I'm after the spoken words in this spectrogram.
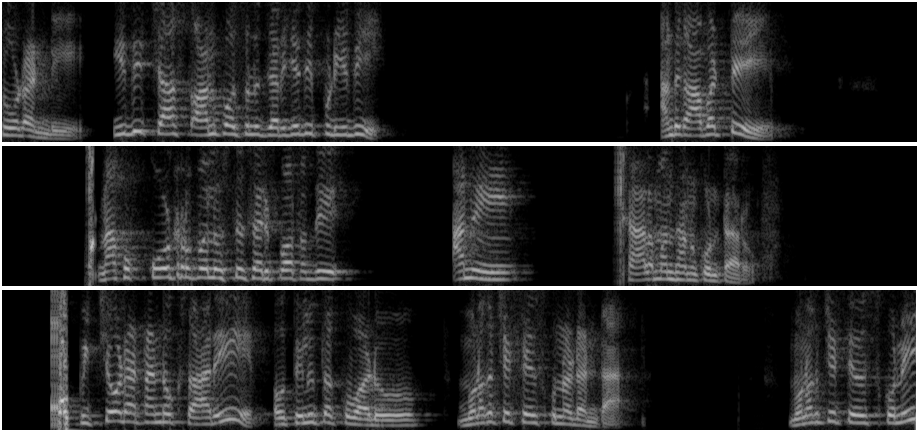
చూడండి. ఇది చేస్తా ఆన్బోసులు జరిగేది ఇప్పుడు ఇది. అందు కాబట్టి నాకు కోటి రూపాయలు వస్తే సరిపోతుంది అని చాలా మంది అనుకుంటారు. ఓ పిచ్చోడు అటండి ఒకసారి ఓ తెలుగు తక్కువాడు మునగ చెట్టు వేసుకున్నాడంట. మునగ చెట్టు వేసుకొని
